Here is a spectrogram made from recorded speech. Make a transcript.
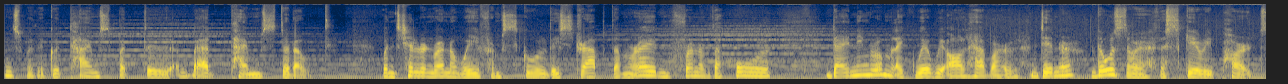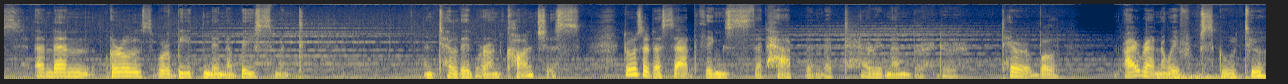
Those were the good times, but the bad times stood out. When children run away from school, they strap them right in front of the whole dining room, like where we all have our dinner. Those were the scary parts. And then girls were beaten in a basement until they were unconscious. Those are the sad things that happened that I remember. They're terrible. I ran away from school too.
